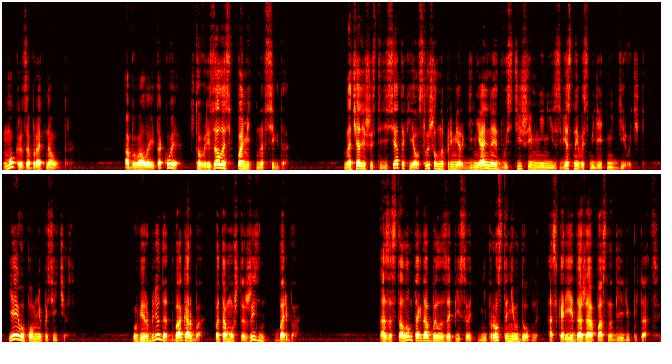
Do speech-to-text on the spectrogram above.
мог разобрать на утро. А бывало и такое, что врезалось в память навсегда. В начале 60-х я услышал, например, гениальное двустишие мне неизвестной восьмилетней девочки. Я его помню по сейчас. У верблюда два горба, потому что жизнь – борьба. А за столом тогда было записывать не просто неудобно, а скорее даже опасно для репутации.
